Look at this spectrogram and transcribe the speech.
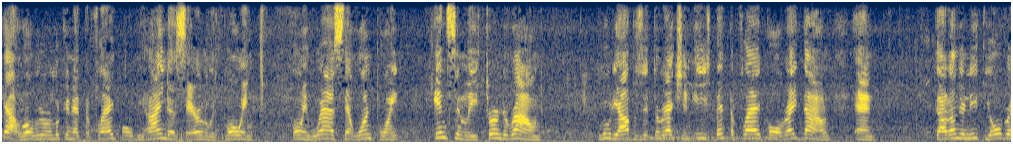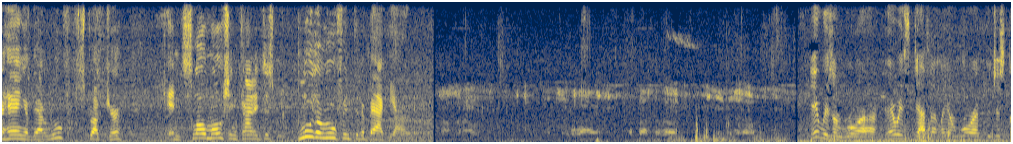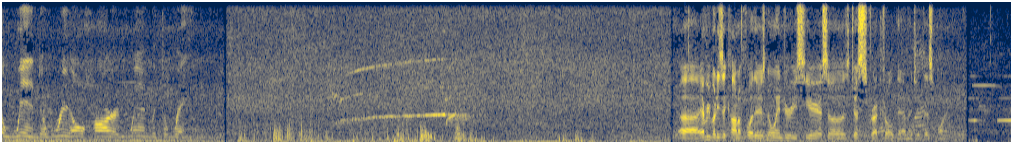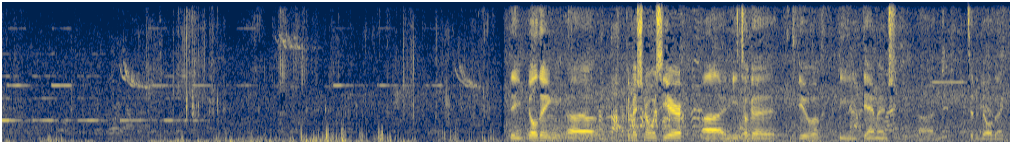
Yeah, well, we were looking at the flagpole behind us there, and it was blowing, blowing west at one point. Instantly turned around, blew the opposite direction east, bent the flagpole right down, and got underneath the overhang of that roof structure. In slow motion, kind of just blew the roof into the backyard. It was a roar. There was definitely a roar of the, just the wind, a real hard wind with the rain. Uh, everybody's accounted for. There's no injuries here, so it's just structural damage at this point. The building uh, commissioner was here, uh, and he took a view of the damage uh, to the building.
